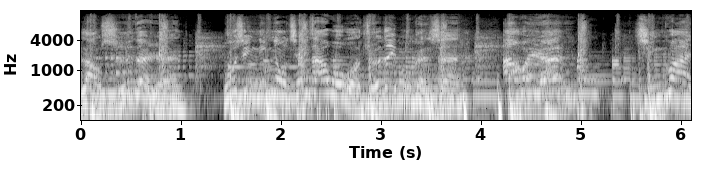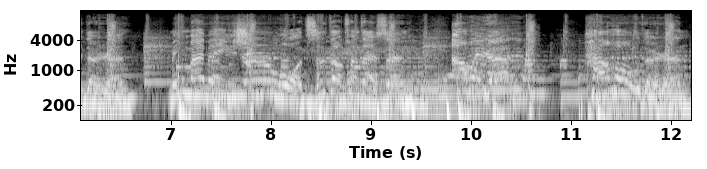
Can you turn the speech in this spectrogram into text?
老实的人，不信您用钱砸我，我绝对不吭声。安徽人，勤快的人，明白背心儿我迟早穿在身。安徽人，憨厚的人，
